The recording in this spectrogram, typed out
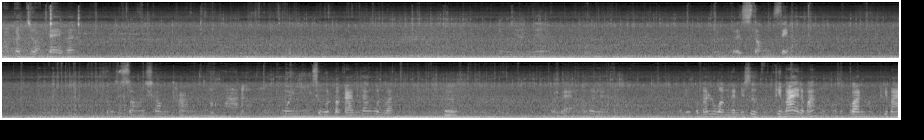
มันก็จวดได้ปะเปิดสองเส้น สองช่องทาง รถมาไปแล้ว มวยสมมติประการไม่ตั้งบุญวะเออหมดแล้วหมดแล้วเดี๋ยวก็มารวมกันไปซื้อ พี่ไม้หรือมั้งกรณ์พี่ไม้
